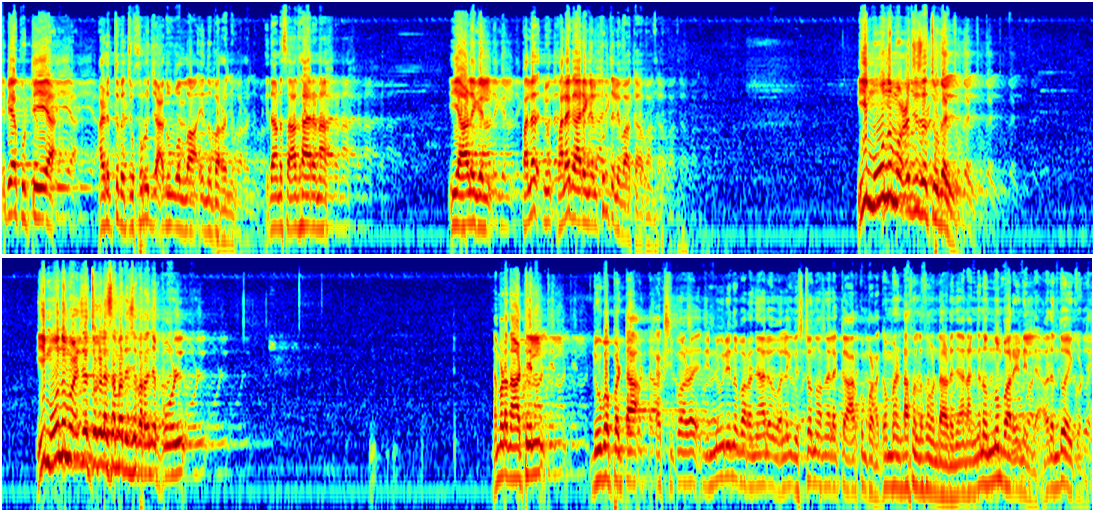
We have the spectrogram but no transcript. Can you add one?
നബി ആ കുട്ടിയെ അടുത്ത് വെച്ച് ഹുറുജ് അതുവല്ല എന്ന് പറഞ്ഞു. ഇതാണ് സാധാരണ ഈ ആളുകൾ പല പല കാര്യങ്ങൾക്കും തെളിവാക്കാറുണ്ട് ഈ മൂന്ന് മുഅ്ജിസത്തുകൾ ഈ മൂന്ന് മുഅ്ജിസത്തുകളെ സംബന്ധിച്ച് പറഞ്ഞപ്പോൾ നമ്മുടെ നാട്ടിൽ രൂപപ്പെട്ട കക്ഷിപ്പാട് ജിന്നൂരി എന്ന് പറഞ്ഞാലോ അല്ലെങ്കിൽ വിഷ്ടം എന്ന് പറഞ്ഞാലൊക്കെ ആർക്കും പടക്കം വേണ്ട എന്നുള്ളത് കൊണ്ടാണ്. ഞാൻ അങ്ങനെ ഒന്നും പറയണില്ല. അവരെന്തോ ആയിക്കോട്ടെ.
